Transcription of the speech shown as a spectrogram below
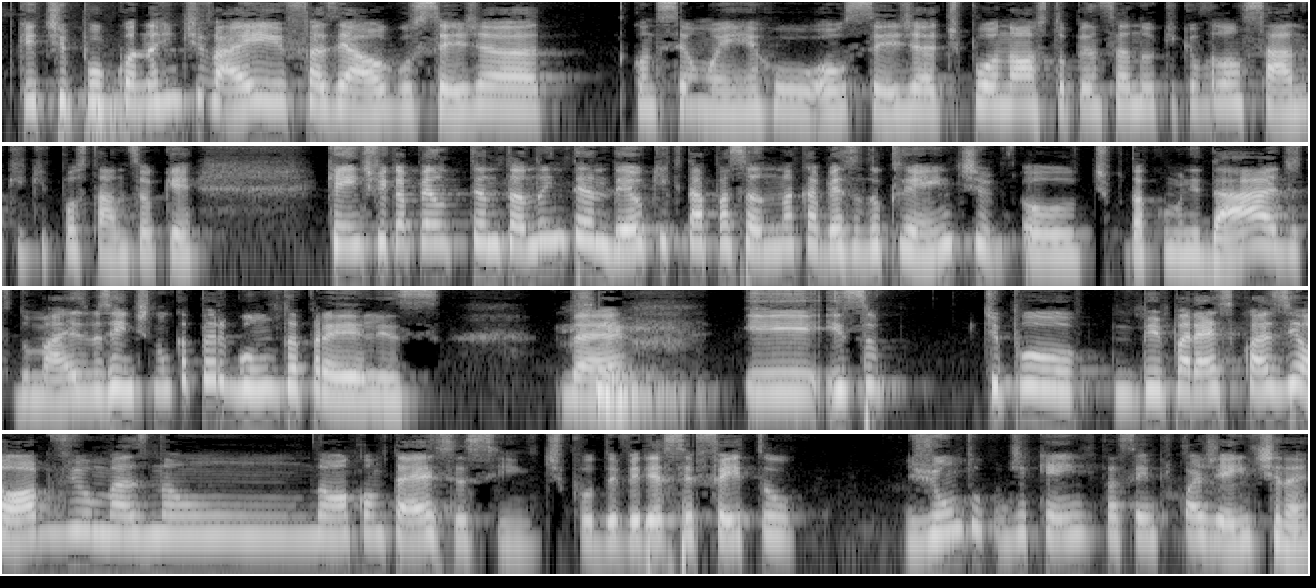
Porque, tipo, quando a gente vai fazer algo, seja acontecer um erro, ou seja, tipo, nossa, tô pensando o que, que eu vou lançar, no que, que postar, não sei o quê que a gente fica tentando entender o que está passando na cabeça do cliente, ou tipo, da comunidade e tudo mais, mas a gente nunca pergunta para eles, né? Sim. E isso, tipo, me parece quase óbvio, mas não, não acontece assim. Tipo, deveria ser feito junto de quem está sempre com a gente, né?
